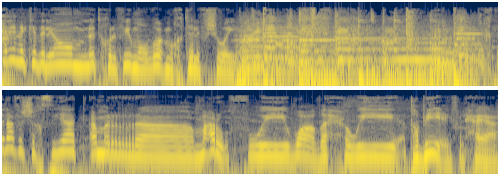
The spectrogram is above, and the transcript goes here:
خلينا كذا اليوم ندخل في موضوع مختلف شوية اختلاف الشخصيات أمر آه، معروف وواضح وطبيعي في الحياة.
